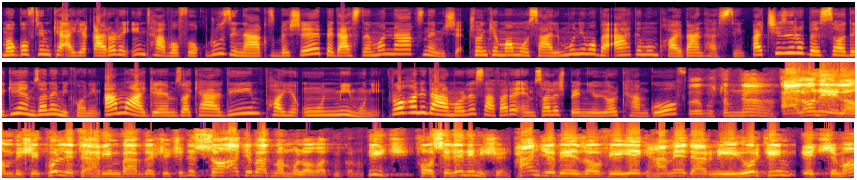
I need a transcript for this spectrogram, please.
ما گفتیم که اگه قرار این توافق روزی نقض بشه به دست ما نقض نمیشه چون که ما مسلمونیم و به عهدمون پایبند هستیم و چیزی رو به سادگی امضا نمی کنیم اما اگه امضا کردیم پای اون میمونیم. روحانی در مورد سفر امسالش به نیویورک هم گفت گفتم نه. الان اعلام بشه کل تحریم برداشته شده ساعت بعد من ملاقات می‌کنم. هیچ. فاصله نمیشه. پنج به اضافه یک همه در نیویورکیم اجتماع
